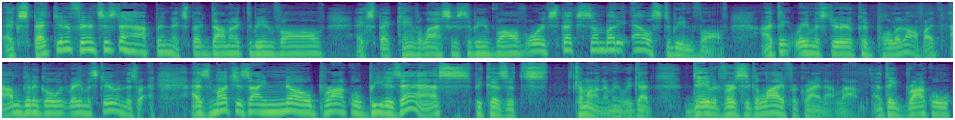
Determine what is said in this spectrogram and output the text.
expect interferences to happen, expect Dominik to be involved, expect Cain Velasquez to be involved, or expect somebody else to be involved. I think Rey Mysterio could pull it off. I, am going to go with Rey Mysterio in this one. As much as I know Brock will beat his ass because it's come on. I mean, we got David versus Goliath for crying out loud. I think Brock will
